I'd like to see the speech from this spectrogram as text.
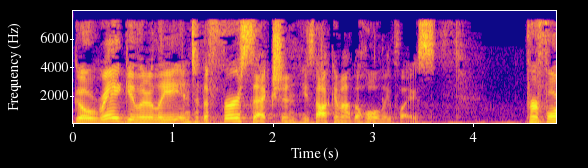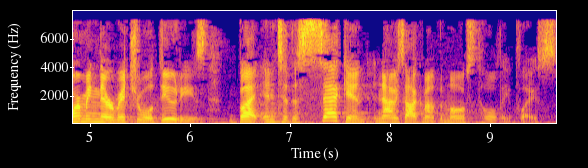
go regularly into the first section, he's talking about the holy place, performing their ritual duties, but into the second, and now he's talking about the most holy place,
